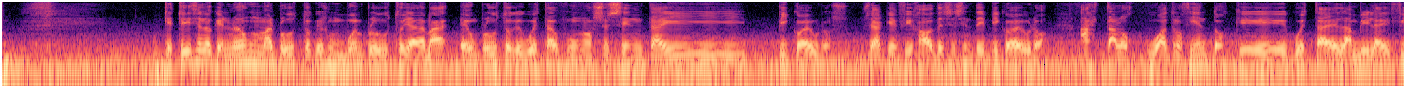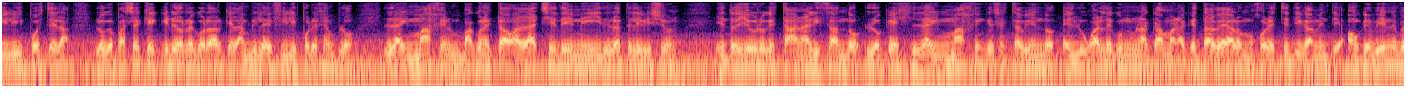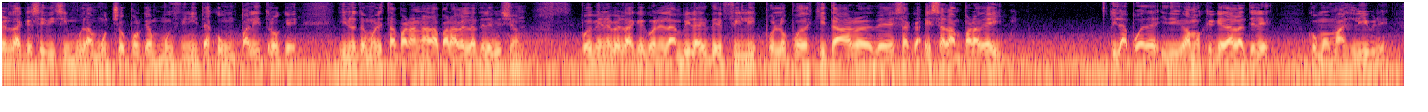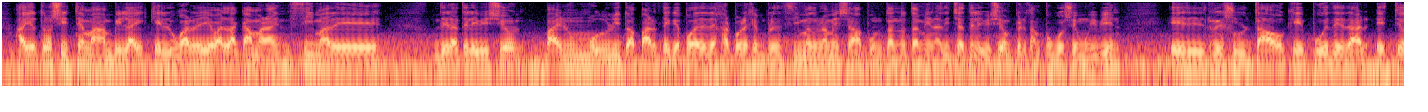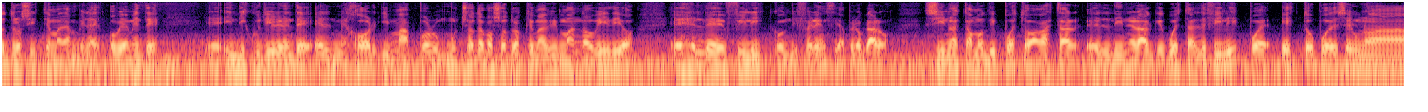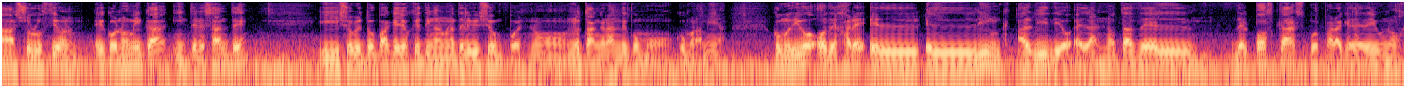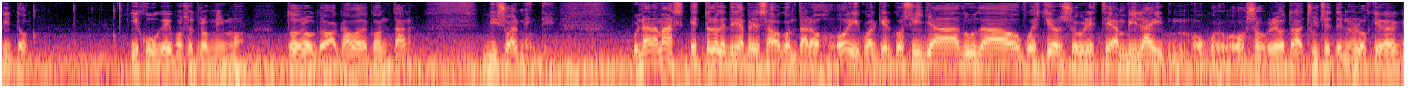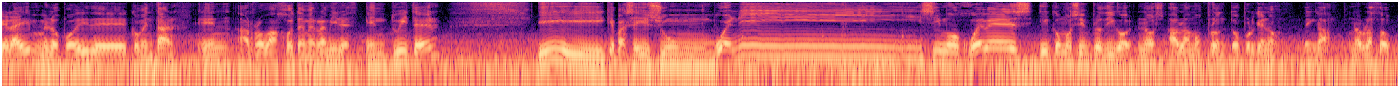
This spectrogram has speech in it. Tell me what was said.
Que estoy diciendo que no es un mal producto, que es un buen producto y además es un producto que cuesta unos 60 y pico euros. O sea que fijaos de 60 y pico euros hasta los 400 que cuesta el Ambilight Philips, pues tela. Lo que pasa es que quiero recordar que el Ambilight Philips, por ejemplo, la imagen va conectado al HDMI de la televisión y entonces yo creo que está analizando lo que es la imagen que se está viendo en lugar de con una cámara que tal vez a lo mejor estéticamente, aunque bien es verdad que se disimula mucho porque es muy finita, es como un palitroque y no te molesta para nada para ver la televisión Pues bien es verdad que con el Ambilight de Philips pues lo puedes quitar de esa, esa lámpara de ahí y la puedes y digamos que queda la tele como más libre. Hay otros sistemas Ambilight que en lugar de llevar la cámara encima de, de la televisión va en un modulito aparte que puedes dejar, por ejemplo, encima de una mesa apuntando también a dicha televisión, pero tampoco sé muy bien el resultado que puede dar este otro sistema de Ambilight. Obviamente, eh, indiscutiblemente el mejor y más por muchos de vosotros que me habéis mandado vídeos es el de Philips con diferencia, pero claro, si no estamos dispuestos a gastar el dineral que cuesta el de Philips, pues esto puede ser una solución económica interesante y sobre todo para aquellos que tengan una televisión pues no, tan grande como, como, la mía. Como digo, os dejaré el, el link al vídeo en las notas del, del, podcast pues para que le deis un ojito y juguéis vosotros mismos todo lo que os acabo de contar visualmente. Pues nada más, esto es lo que tenía pensado contaros hoy. Cualquier cosilla, duda o cuestión sobre este Ambilight o, o sobre otra chuche tecnológica que queráis, me lo podéis comentar en arroba jmramírez en Twitter y que paséis un buenísimo jueves y como siempre os digo, nos hablamos pronto, ¿por qué no? Venga, un abrazo.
